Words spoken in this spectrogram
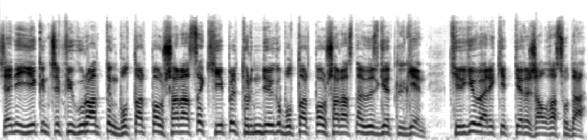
және екінші фигуранттың бұлтартпау шарасы кепіл түріндегі бұлтартпау шарасына өзгертілген. Тергеу әрекеттері жалғасуда.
